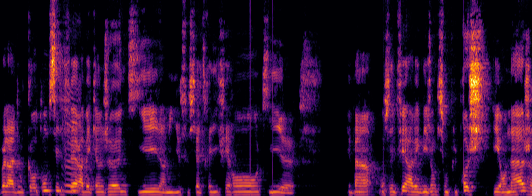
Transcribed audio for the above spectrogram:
voilà, donc quand on sait le faire mm. avec un jeune qui est d'un milieu social très différent, qui eh ben, on sait le faire avec des gens qui sont plus proches et en âge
